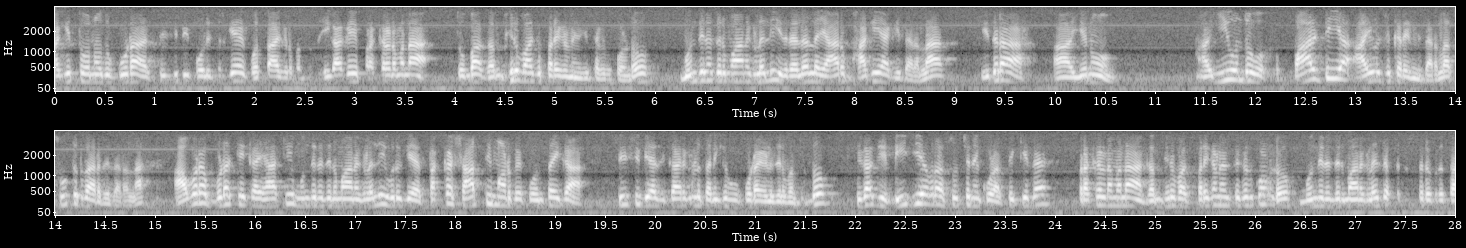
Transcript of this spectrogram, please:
ಆಗಿತ್ತು ಅನ್ನೋದು ಕೂಡ ಸಿಸಿಬಿ ಪೊಲೀಸರಿಗೆ ಗೊತ್ತಾಗಿರಬಹುದು ಹೀಗಾಗಿ ಪ್ರಕರಣವನ್ನ ತುಂಬಾ ಗಂಭೀರವಾಗಿ ಪರಿಗಣನೆಗೆ ತೆಗೆದುಕೊಂಡು ಮುಂದಿನ ದಿನಮಾನಗಳಲ್ಲಿ ಇದರಲ್ಲೆಲ್ಲ ಯಾರು ಭಾಗಿಯಾಗಿದ್ದಾರಲ್ಲ, ಇದರ ಏನು ಈ ಒಂದು ಪಾರ್ಟಿಯ ಆಯೋಜಕರೇನಿದ್ದಾರಲ್ಲ, ಸೂತ್ರಧಾರರಿದ್ದಾರಲ್ಲ, ಅವರ ಬುಡಕ್ಕೆ ಕೈ ಹಾಕಿ ಮುಂದಿನ ದಿನಮಾನಗಳಲ್ಲಿ ಇವರಿಗೆ ತಕ್ಕ ಶಾಸ್ತಿ ಮಾಡಬೇಕು ಅಂತ ಈಗ ಸಿಸಿಬಿ ಅಧಿಕಾರಿಗಳು ತನಿಖೆಗೂ ಕೂಡ ಇಳಿದಿರುವಂತದ್ದು. ಹೀಗಾಗಿ ಡಿಜಿ ಅವರ ಸೂಚನೆ ಕೂಡ ಸಿಕ್ಕಿದೆ. ಪ್ರಕರಣವನ್ನ ಗಂಭೀರವಾಗಿ ಪರಿಗಣನೆ ತೆಗೆದುಕೊಂಡು ಮುಂದಿನ ದಿನಮಾನಗಳಲ್ಲಿ ತಪ್ಪಿತಸ್ಥರ ವಿರುದ್ಧ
